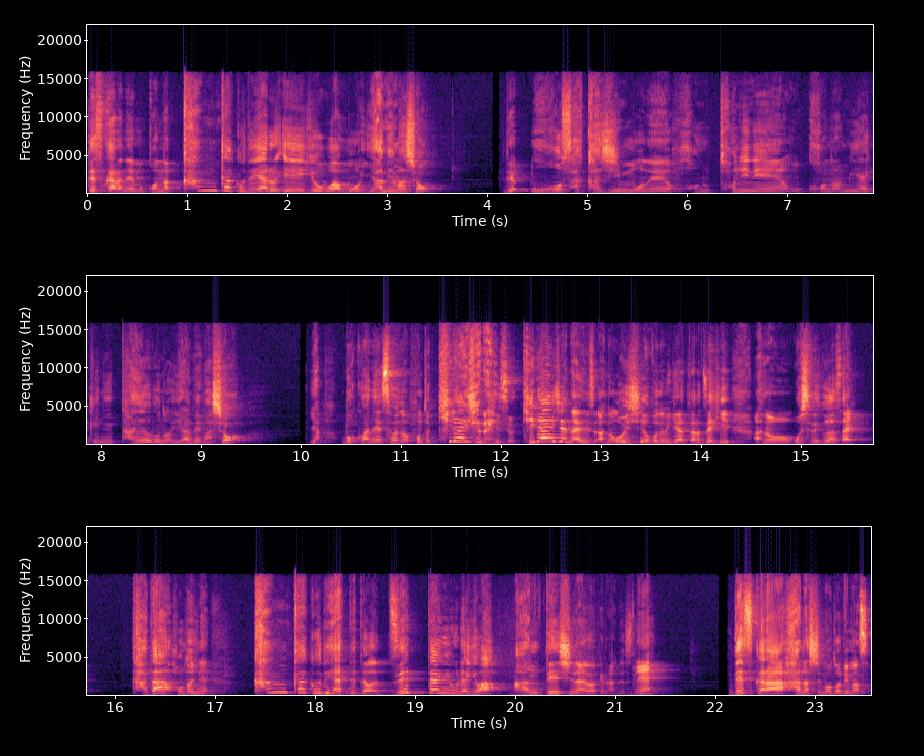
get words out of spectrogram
ですからねもうこんな感覚でやる営業はもうやめましょう。で大阪人もね本当にねお好み焼きに頼るのやめましょう。いや僕はねそういうの本当嫌いじゃないんですよ。嫌いじゃないです。あの美味しいお好み焼きやったらぜひあの教えてください。ただ本当にね感覚でやってては絶対に売り上げは安定しないわけなんですね。ですから話戻ります。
